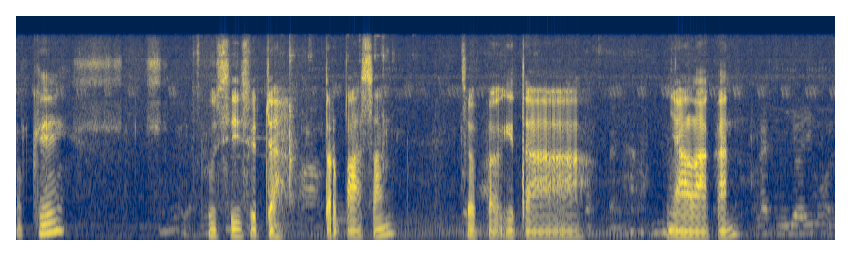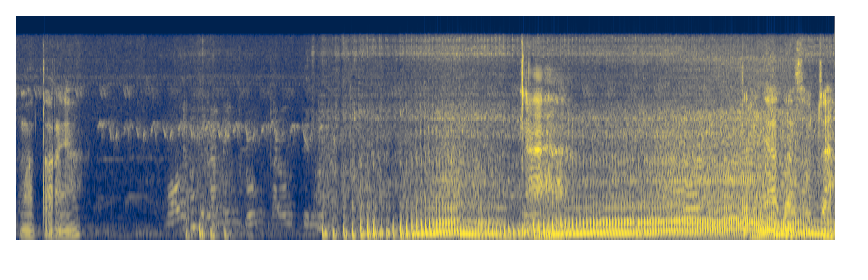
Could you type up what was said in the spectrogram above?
Oke. Busi sudah terpasang. Coba kita nyalakan motornya. Nah ternyata sudah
